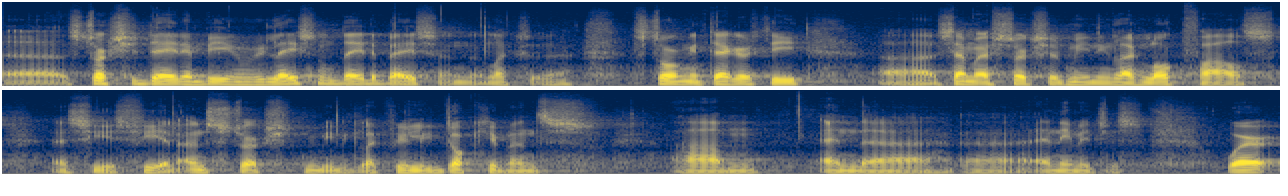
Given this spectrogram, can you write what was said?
uh, structured data being a relational database and like uh, strong integrity, uh, semi-structured meaning like log files, and CSV, and unstructured meaning like really documents um, and, uh, uh, and images. Where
